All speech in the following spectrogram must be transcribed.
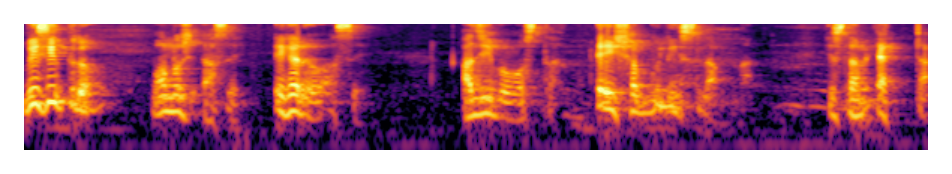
বিচিত্র মানুষ আছে এখানেও আছে আজীব অবস্থা। এই সবগুলি ইসলাম না। ইসলাম একটা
